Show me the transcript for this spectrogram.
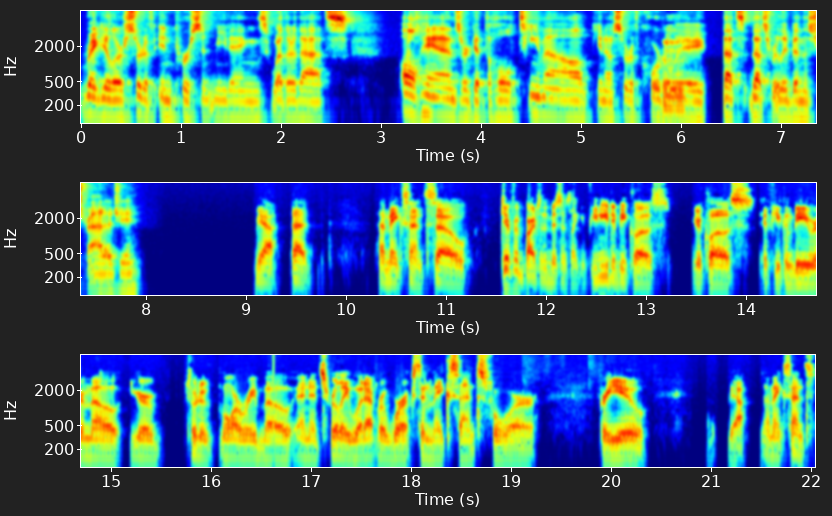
regular sort of in-person meetings, whether that's all hands or get the whole team out, you know, sort of quarterly. Mm-hmm. That's that's really been the strategy. Yeah, that that makes sense. So different parts of the business, like if you need to be close, you're close. If you can be remote, you're sort of more remote and it's really whatever works and makes sense for for you. Yeah, that makes sense.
